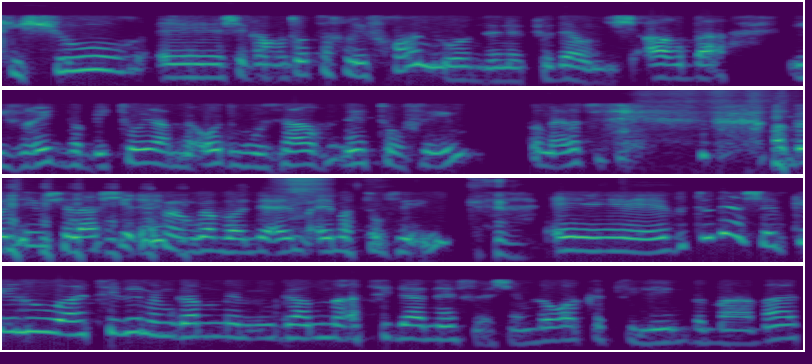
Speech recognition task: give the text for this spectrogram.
קישור אה, שגם אותו צריך לבחון, הוא, אתה יודע, הוא נשאר בעברית בביטוי המאוד מוזר בני טובים. זאת אומרת שהבנים של העשירים הם גם הם, הם הטובים. כן. אה, ואתה יודע שהם כאילו, האצילים הם גם, הם גם אצילי הנפש, הם לא רק אצילים במעמד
